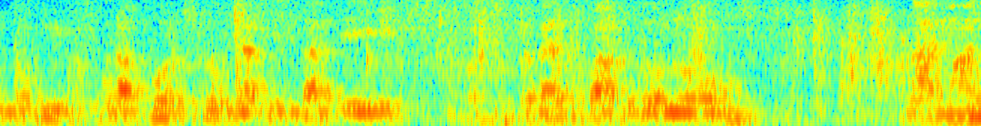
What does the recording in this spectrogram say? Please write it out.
întocmit raportul de activitate trebuia să facă domnul Naiman.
